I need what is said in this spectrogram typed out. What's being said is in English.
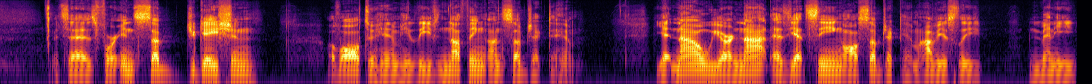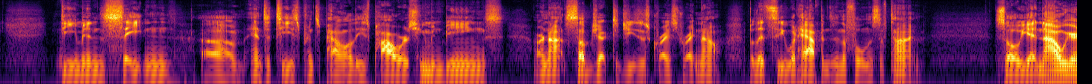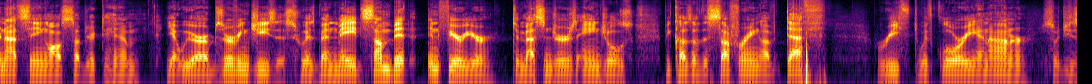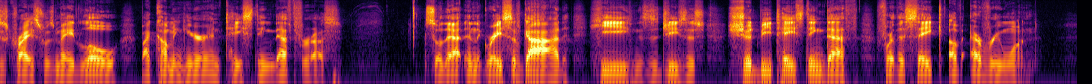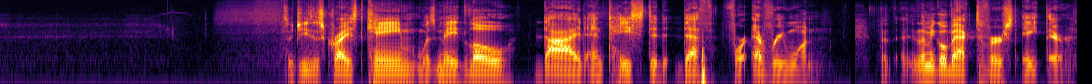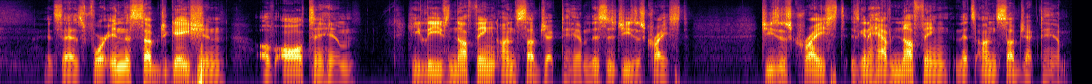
it says, For in subjugation of all to him, he leaves nothing unsubject to him. Yet now we are not as yet seeing all subject to him. Obviously, many demons, Satan, um, entities, principalities, powers, human beings are not subject to Jesus Christ right now. But let's see what happens in the fullness of time. So, yet now we are not seeing all subject to him, yet we are observing Jesus, who has been made some bit inferior to messengers, angels, because of the suffering of death, wreathed with glory and honor. So Jesus Christ was made low by coming here and tasting death for us. So that in the grace of God, he, this is Jesus, should be tasting death for the sake of everyone. So Jesus Christ came, was made low, died, and tasted death for everyone. But uh, let me go back to verse 8 there. It says, For in the subjugation of all to him, he leaves nothing unsubject to him. This is Jesus Christ. Jesus Christ is going to have nothing that's unsubject to him.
